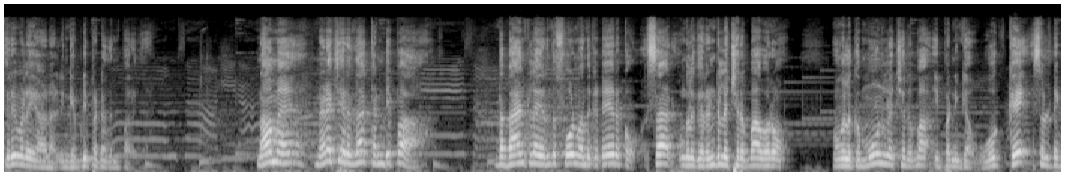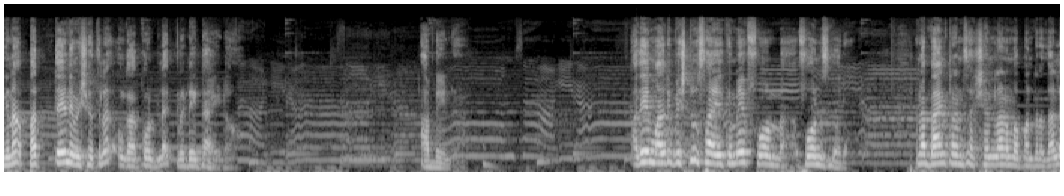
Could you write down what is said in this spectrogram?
திருவிளையாடல் இங்கே எப்படிப்பட்டதுன்னு பாருங்கள் நாம் நினச்சிருந்தா கண்டிப்பாக இந்த பேங்க்கில் இருந்து ஃபோன் வந்துக்கிட்டே இருக்கும். சார் உங்களுக்கு ரெண்டு லட்ச ரூபாய் வரும். உங்களுக்கு மூணு லட்ச ரூபாய் இப்போ நீங்கள் ஓகே சொல்லிட்டீங்கன்னா பத்தே நிமிஷத்தில் உங்கள் அக்கௌண்ட்டில் கிரெடிட் ஆகிடும் அப்படின்னு. அதே மாதிரி விஷ்ணு சாயிக்குமே ஃபோன் ஃபோன்ஸ் வரும். ஏன்னா பேங்க் ட்ரான்சாக்ஷன்லாம் நம்ம பண்ணுறதால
